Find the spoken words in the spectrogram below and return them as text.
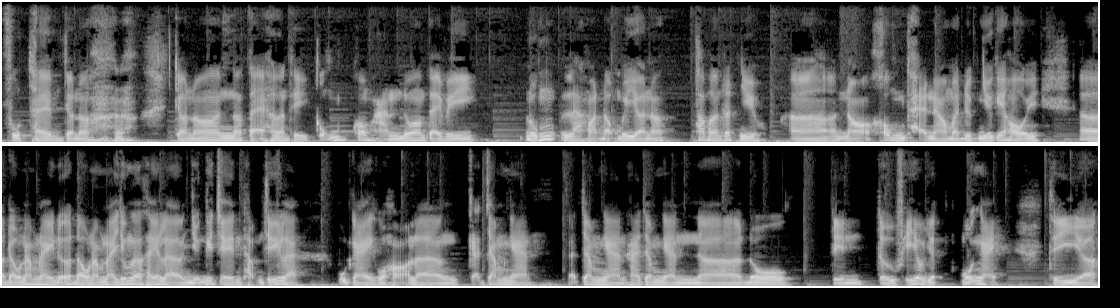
phút thêm cho nó cho nó nó tệ hơn thì cũng không hẳn đúng không? Tại vì đúng là hoạt động bây giờ nó thấp hơn rất nhiều. Uh, nó không thể nào mà được như cái hồi uh, đầu năm nay nữa. Đầu năm nay chúng ta thấy là những cái trên thậm chí là một ngày của họ là cả trăm ngàn cả trăm ngàn hai trăm ngàn uh, đô tiền tự phí giao dịch mỗi ngày. Thì ờ,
